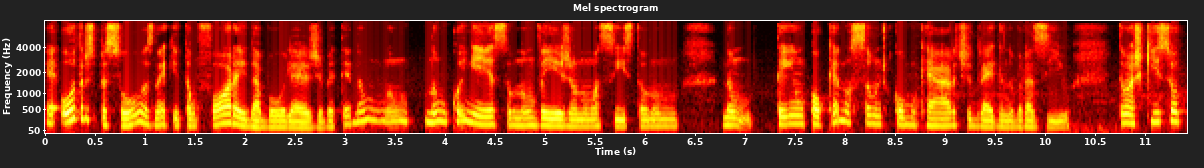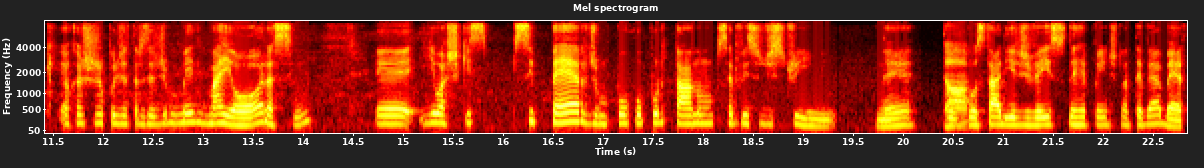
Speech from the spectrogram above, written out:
é, outras pessoas né, que estão fora da bolha LGBT não, não, não conheçam, não vejam, não assistam, não, não tenham qualquer noção de como que é a arte drag no Brasil. Então acho que isso é o que, é o que a gente podia trazer de maior, assim. É, e eu acho que se perde um pouco por estar num serviço de streaming, né? Tá. Eu gostaria de ver isso de repente na TV aberta.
